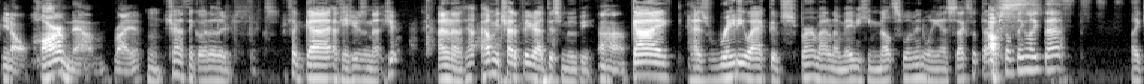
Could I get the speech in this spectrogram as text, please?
you know, harm them, right? Hmm, trying to think what other. If a guy, okay, here's another. Here, I don't know. Help me try to figure out this movie. Uh huh. Guy has radioactive sperm. I don't know. Maybe he melts women when he has sex with them Oh. or something like that. Like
